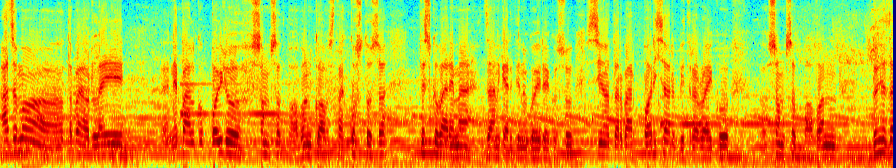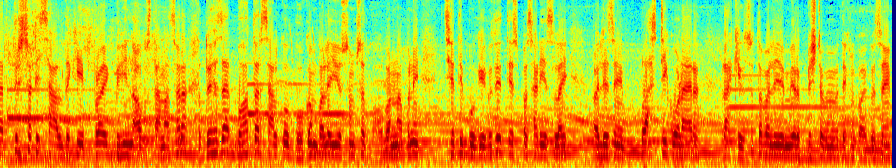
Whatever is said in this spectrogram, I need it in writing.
आज म तपाईँहरूलाई नेपालको पहिलो संसद भवनको अवस्था कस्तो छ त्यसको बारेमा जानकारी दिन गइरहेको छु। सिंहदरबार परिसरभित्र रहेको संसद भवन दुई हजार त्रिसठी सालदेखि प्रयोगविहीन अवस्थामा छ र दुई हजार बहत्तर सालको भूकम्पले यो संसद भवनमा पनि क्षति पुगेको थियो। त्यस पछाडि यसलाई अहिले चाहिँ प्लास्टिक ओढाएर राखेको छ। तपाईँले यो मेरो पृष्ठभूमिमा देख्नुभएको चाहिँ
